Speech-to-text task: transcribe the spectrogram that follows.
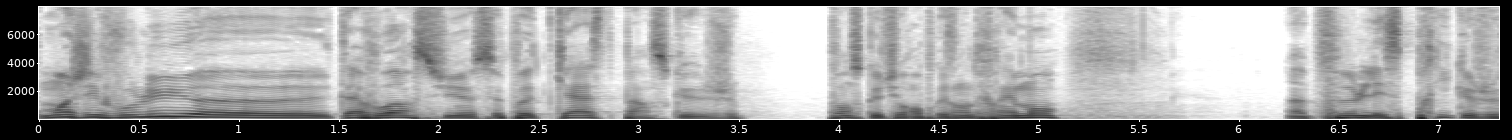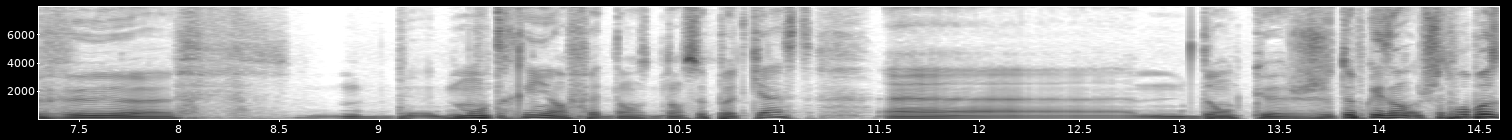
moi j'ai voulu euh, t'avoir sur ce podcast parce que je pense que tu représentes vraiment un peu l'esprit que je veux euh, montrer en fait dans, dans ce podcast. Donc je te présente, je te propose,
